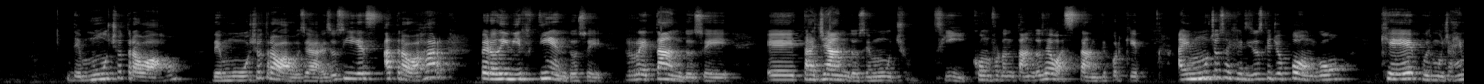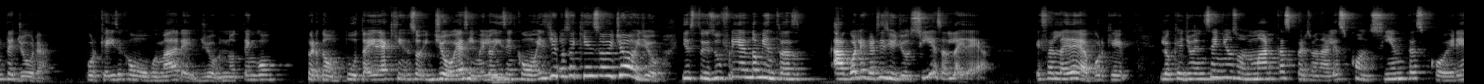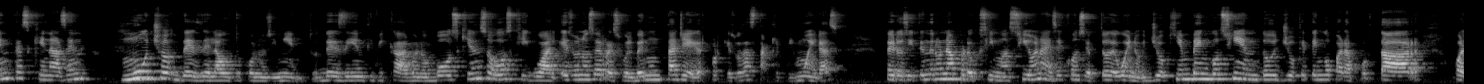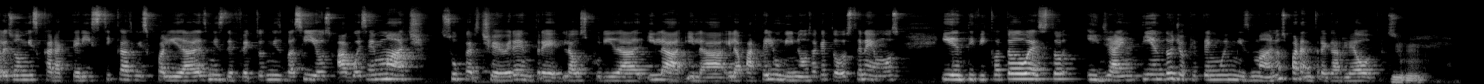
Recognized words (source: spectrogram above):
de mucho trabajo, de mucho trabajo. O sea, eso sí es a trabajar, pero divirtiéndose, retándose, eh, tallándose mucho, sí, confrontándose bastante, porque hay muchos ejercicios que yo pongo que pues mucha gente llora, porque dice como, fue madre, yo no tengo, perdón, puta idea quién soy yo, y así me lo dicen como, yo no sé quién soy yo, y yo, y estoy sufriendo mientras hago el ejercicio, y yo, sí, esa es la idea, esa es la idea, porque lo que yo enseño son marcas personales conscientes, coherentes, que nacen mucho desde el autoconocimiento, desde identificar, bueno, vos quién sos, que igual eso no se resuelve en un taller, porque eso es hasta que te mueras, pero sí tener una aproximación a ese concepto de, bueno, yo quién vengo siendo, yo qué tengo para aportar, cuáles son mis características, mis cualidades, mis defectos, mis vacíos, hago ese match súper chévere entre la oscuridad y la, y, la, y la parte luminosa que todos tenemos, identifico todo esto y ya entiendo yo qué tengo en mis manos para entregarle a otros.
